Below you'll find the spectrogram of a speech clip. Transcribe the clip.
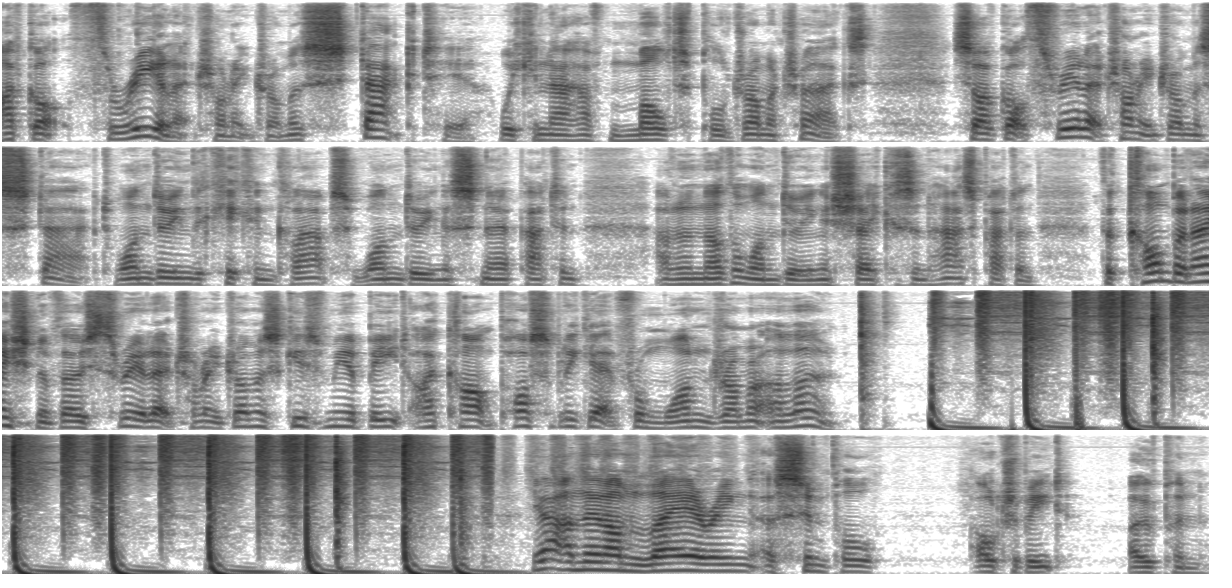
I've got three electronic drummers stacked here. We can now have multiple drummer tracks. So I've got three electronic drummers stacked, one doing the kick and claps, one doing a snare pattern, and another one doing a shakers and hats pattern. The combination of those three electronic drummers gives me a beat I can't possibly get from one drummer alone. Yeah, and then I'm layering a simple Ultrabeat open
